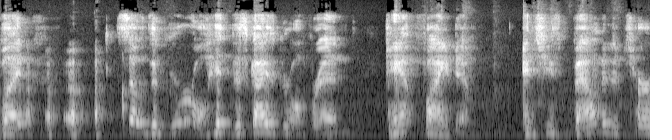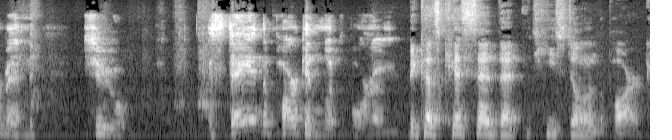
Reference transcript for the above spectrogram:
But so the girl hit this guy's girlfriend can't find him, and she's bound and determined to stay in the park and look for him Because Kiss said that he's still in the park.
